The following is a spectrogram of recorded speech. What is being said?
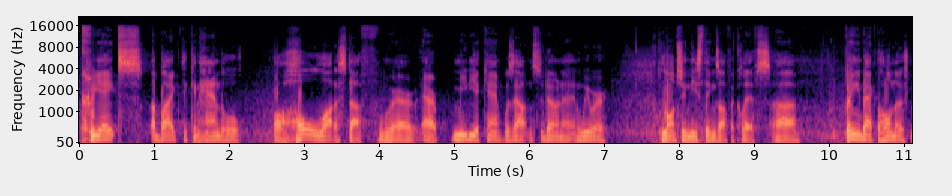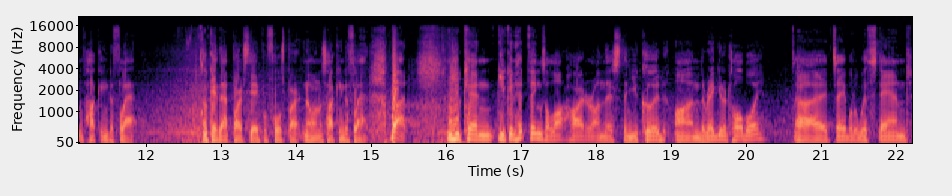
creates a bike that can handle a whole lot of stuff. Where our media camp was out in Sedona and we were launching these things off of cliffs, uh, bringing back the whole notion of hucking to flat. Okay, that part's the April Fool's part. No one was hucking to flat. But you can, you can hit things a lot harder on this than you could on the regular Tallboy. Uh, it's able to withstand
